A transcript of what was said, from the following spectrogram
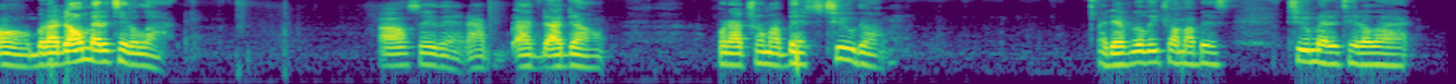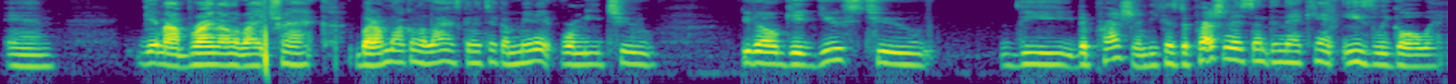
Um, but I don't meditate a lot. I'll say that. I, I, I don't. But I try my best to, though. I definitely try my best to meditate a lot and get my brain on the right track. But I'm not gonna lie, it's gonna take a minute for me to, you know, get used to the depression because depression is something that can't easily go away.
